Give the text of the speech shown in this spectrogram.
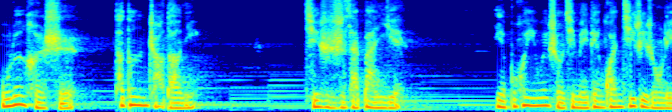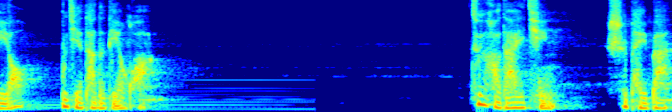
无论何时，他都能找到你，即使是在半夜，也不会因为手机没电关机这种理由不接他的电话。最好的爱情是陪伴。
